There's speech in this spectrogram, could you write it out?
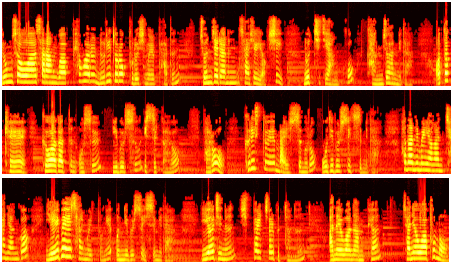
용서와 사랑과 평화를 누리도록 부르심을 받은 존재라는 사실 역시 놓치지 않고 강조합니다. 어떻게 그와 같은 옷을 입을 수 있을까요? 바로 그리스도의 말씀으로 옷 입을 수 있습니다. 하나님을 향한 찬양과 예배의 삶을 통해 옷 입을 수 있습니다. 이어지는 18절부터는 아내와 남편, 자녀와 부모,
